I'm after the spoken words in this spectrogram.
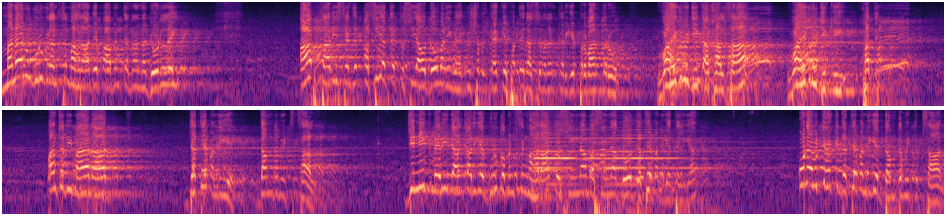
ਮਨਾਂ ਨੂੰ ਗੁਰੂ ਗ੍ਰੰਥ ਸਾਹਿਬ ਮਹਾਰਾਜ ਦੇ ਪਾਵਨ ਚਰਨਾਂ ਨਾਲ ਜੋੜਨ ਲਈ ਆਪ ਸਾਰੀ ਸੰਗਤ, ਅਸੀਂ ਅਤੇ ਤੁਸੀਂ ਆਓ, ਦੋ ਵਾਰੀ ਵਾਹਿਗੁਰੂ ਸ਼ਬਦ ਕਹਿ ਕੇ ਫਤਿਹ ਦਾ ਸਿਮਰਨ ਕਰੀਏ, ਪ੍ਰਵਾਨ ਕਰੋ। ਵਾਹਿਗੁਰੂ ਜੀ ਕਾ ਖਾਲਸਾ। ਵਾਹਿਗੁਰੂ ਜੀ ਕੀ ਫਤਿਹ। ਪੰਥ ਦੀ ਮਾਇਆ ਰਾਜ ਜਥੇਬੰਦੀ ਹੈ ਦਮਦਮੀ ਸਾਲ। ਜਿੰਨੀ ਕੁ ਮੇਰੀ ਜਾਣਕਾਰੀ ਹੈ, ਗੁਰੂ ਗੋਬਿੰਦ ਸਿੰਘ ਮਹਾਰਾਜ ਤੋਂ ਸੀਨਾ ਬਸੀਨਾ ਦੋ ਜਥੇਬੰਦੀਆਂ ਚੱਲੀਆਂ। ਉਹਨਾਂ ਵਿੱਚੋਂ ਇੱਕ ਜਥੇਬੰਦੀ ਹੈ ਦਮਦਮੀ ਟਕਸਾਲ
